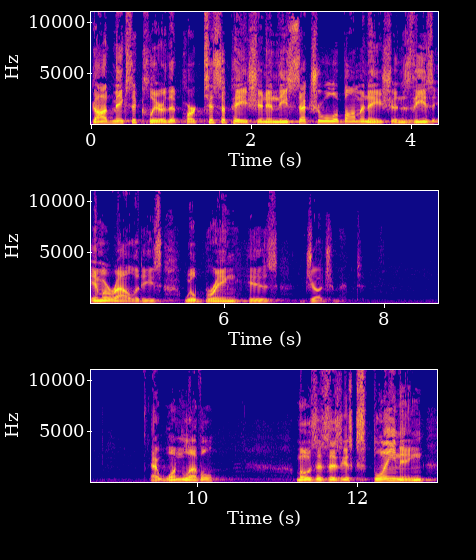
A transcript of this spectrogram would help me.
God makes it clear that participation in these sexual abominations, these immoralities, will bring his judgment. At one level, Moses is explaining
